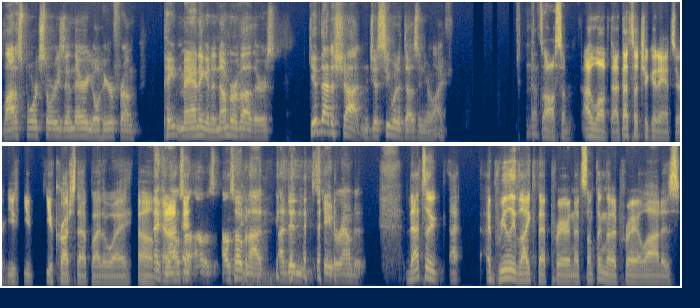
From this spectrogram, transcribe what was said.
A lot of sports stories in there. You'll hear from Peyton Manning and a number of others. Give that a shot and just see what it does in your life. That's awesome. I love that. That's such a good answer. You you you crushed that, by the way. Um, Thank you. I, I, was, and, I was I was hoping I I didn't skate around it. That's a I, I really like that prayer. And that's something that I pray a lot is,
